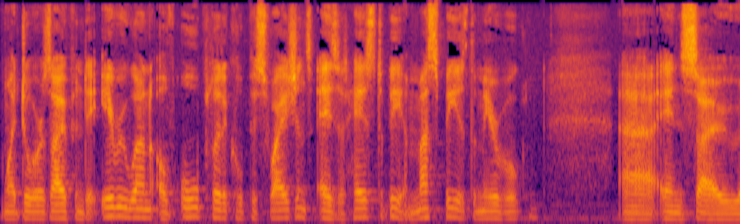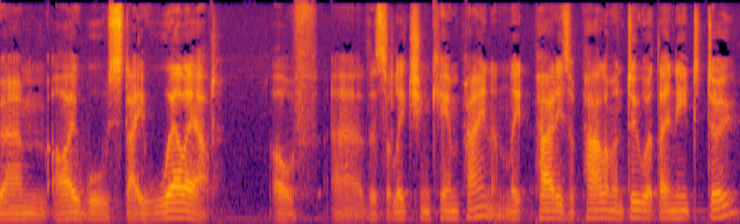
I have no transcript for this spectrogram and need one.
My door is open to everyone of all political persuasions, as it has to be and must be as the Mayor of Auckland. Uh, and so um, I will stay well out of uh, this election campaign and let parties of Parliament do what they need to do.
